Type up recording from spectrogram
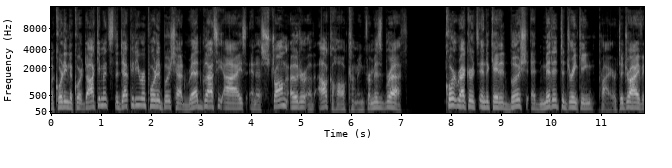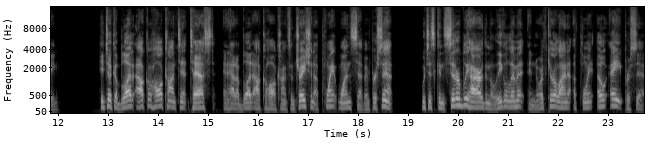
According to court documents, the deputy reported Busch had red, glassy eyes and a strong odor of alcohol coming from his breath. Court records indicated Busch admitted to drinking prior to driving. He took a blood alcohol content test and had a blood alcohol concentration of 0.17%, which is considerably higher than the legal limit in North Carolina of 0.08%.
